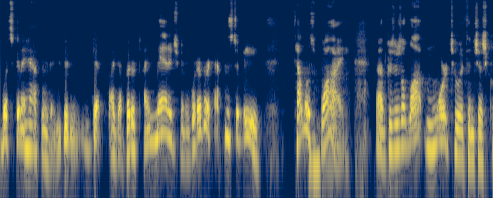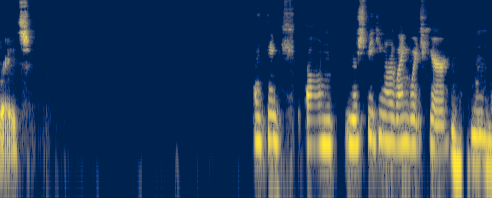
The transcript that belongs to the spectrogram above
What's going to happen then? You can get I got better time management, whatever it happens to be. Tell us why, because uh, there's a lot more to it than just grades. I think um, you're speaking our language here. Mm-hmm.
